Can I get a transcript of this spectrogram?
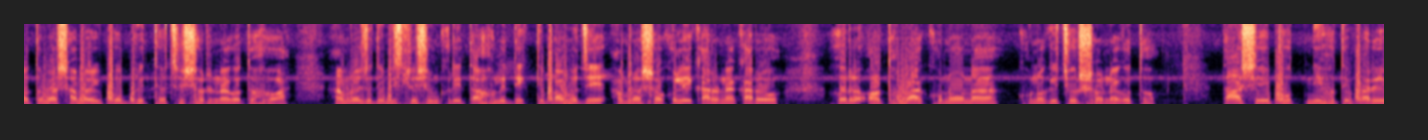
অথবা স্বাভাবিক প্রবৃত্তি হচ্ছে শরণাগত হওয়া। আমরা যদি বিশ্লেষণ করি, তাহলে দেখতে পাবো যে আমরা সকলেই কারও না কারও অথবা কোনো না কোনো কিছুর শরণাগত। তা সে পত্নী হতে পারে,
